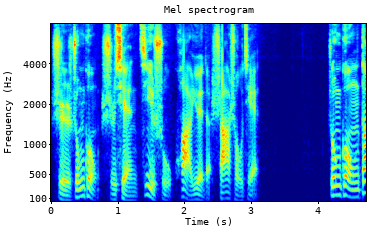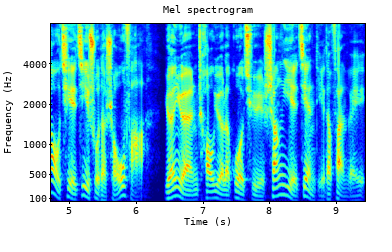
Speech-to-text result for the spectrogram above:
是中共实现技术跨越的杀手锏。中共盗窃技术的手法远远超越了过去商业间谍的范围。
